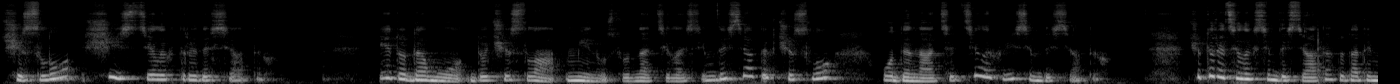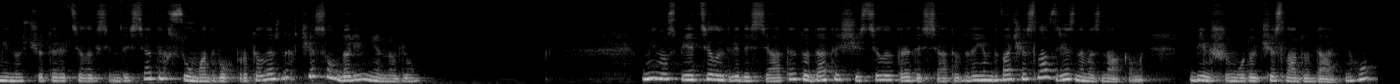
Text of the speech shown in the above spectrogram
число 6,3. І додамо до числа мінус 1,7 число 11,8. 4,7 додати мінус 4,7 сума двох протилежних чисел дорівнює 0. Мінус 5,2 додати 6,3. Додаємо два числа з різними знаками. Більший модуль числа додатнього.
